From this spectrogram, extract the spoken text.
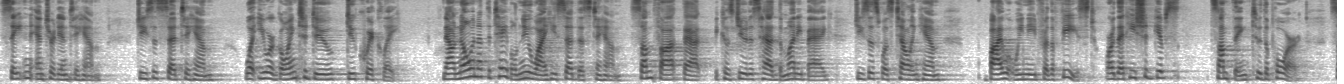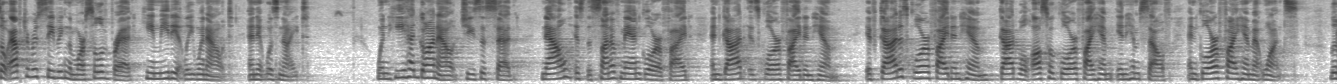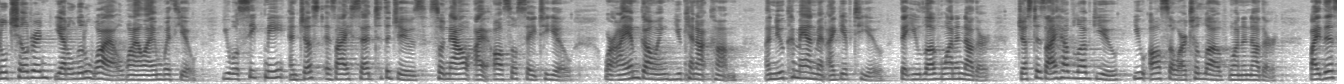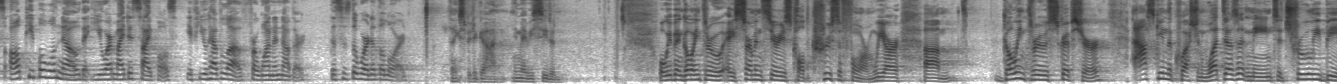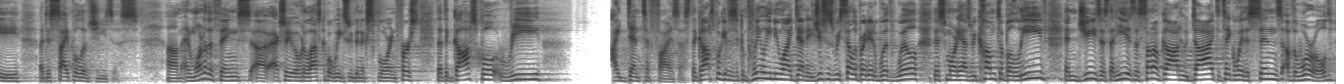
Satan entered into him. Jesus said to him, What you are going to do, do quickly. Now, no one at the table knew why he said this to him. Some thought that because Judas had the money bag, Jesus was telling him, Buy what we need for the feast, or that he should give something to the poor. So, after receiving the morsel of bread, he immediately went out, and it was night. When he had gone out, Jesus said, Now is the Son of Man glorified, and God is glorified in him. If God is glorified in him, God will also glorify him in himself and glorify him at once. Little children, yet a little while, while I am with you. You will seek me, and just as I said to the Jews, so now I also say to you Where I am going, you cannot come. A new commandment I give to you, that you love one another. Just as I have loved you, you also are to love one another. By this, all people will know that you are my disciples if you have love for one another. This is the word of the Lord. Thanks be to God. You may be seated. Well, we've been going through a sermon series called Cruciform. We are um, going through scripture, asking the question what does it mean to truly be a disciple of Jesus? Um, and one of the things, uh, actually, over the last couple weeks, we've been exploring first that the gospel re identifies us. The gospel gives us a completely new identity, just as we celebrated with Will this morning, as we come to believe in Jesus, that He is the Son of God who died to take away the sins of the world.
